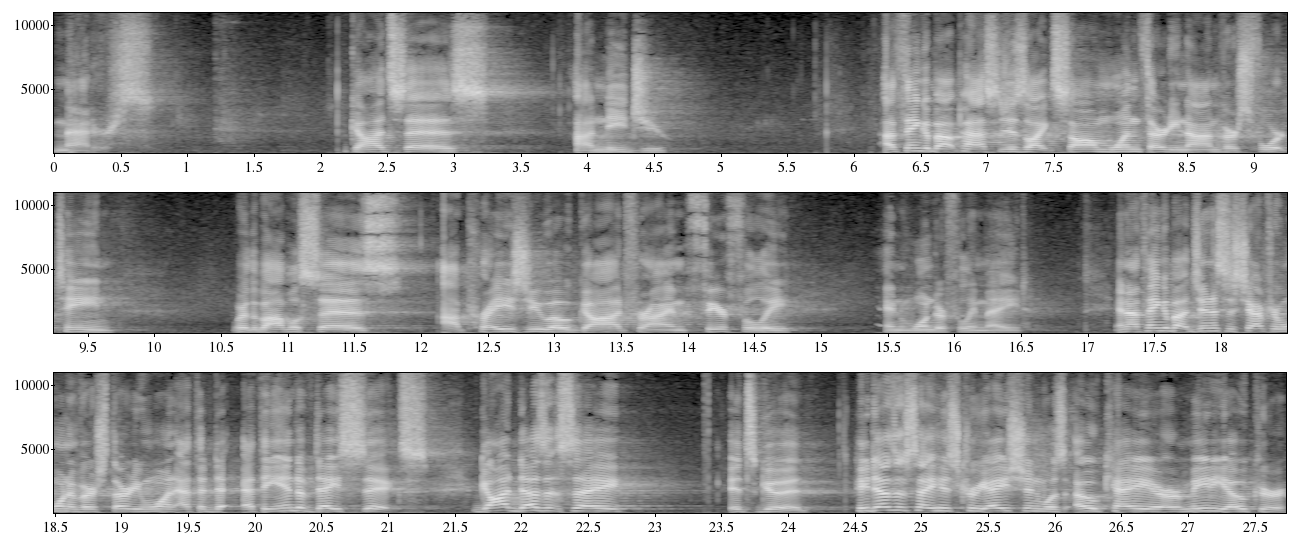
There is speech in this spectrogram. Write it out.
matters. God says, I need you. I think about passages like Psalm 139, verse 14, where the Bible says, I praise you, O God, for I am fearfully and wonderfully made. And I think about Genesis chapter 1 and verse 31. At the, at the end of day six, God doesn't say, It's good. He doesn't say his creation was okay or mediocre.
